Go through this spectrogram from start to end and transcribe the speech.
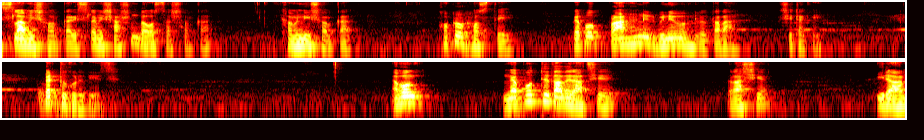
ইসলামী সরকার, ইসলামী শাসন ব্যবস্থার সরকার, খামেনি সরকার কঠোর হস্তে ব্যাপক প্রাণহানির বিনিময় হলেও তারা সেটাকে ব্যর্থ করে দিয়েছে। এবং নেপথ্যে তাদের আছে রাশিয়া, ইরান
